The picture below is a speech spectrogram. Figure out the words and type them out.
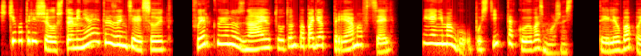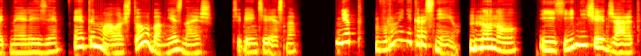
С чего ты решил, что меня это заинтересует? Фыркаю, но знаю, тут он попадет прямо в цель. Я не могу упустить такую возможность. Ты любопытная, Лизи, и ты мало что обо мне знаешь. Тебе интересно. Нет, и не краснею. Ну-ну, ехидничает Джаред.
